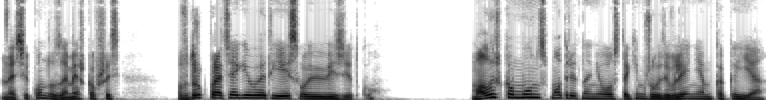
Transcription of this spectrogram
на секунду замешкавшись, вдруг протягивает ей свою визитку. Малышка Мун смотрит на него с таким же удивлением, как и я.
